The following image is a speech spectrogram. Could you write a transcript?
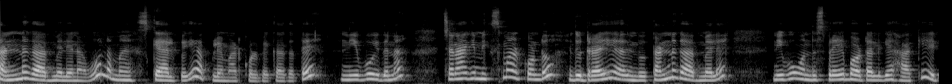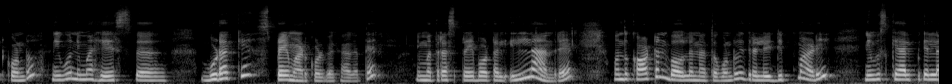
ತಣ್ಣಗಾದಮೇಲೆ ನಾವು ನಮ್ಮ ಸ್ಕ್ಯಾಲ್ಪಿಗೆ ಅಪ್ಲೈ ಮಾಡ್ಕೊಳ್ಬೇಕಾಗತ್ತೆ. ನೀವು ಇದನ್ನು ಚೆನ್ನಾಗಿ ಮಿಕ್ಸ್ ಮಾಡಿಕೊಂಡು, ಇದು ಡ್ರೈ ಇದು ತಣ್ಣಗಾದಮೇಲೆ ನೀವು ಒಂದು ಸ್ಪ್ರೇ ಬಾಟಲ್ಗೆ ಹಾಕಿ ಇಟ್ಕೊಂಡು ನೀವು ನಿಮ್ಮ ಹೇರ್ಸ್ ಬುಡಕ್ಕೆ ಸ್ಪ್ರೇ ಮಾಡ್ಕೊಳ್ಬೇಕಾಗತ್ತೆ. ನಿಮ್ಮ ಹತ್ರ ಸ್ಪ್ರೇ ಬಾಟಲ್ ಇಲ್ಲ ಅಂದರೆ ಒಂದು ಕಾಟನ್ ಬೌಲನ್ನು ತೊಗೊಂಡು ಇದರಲ್ಲಿ ಡಿಪ್ ಮಾಡಿ ನೀವು ಸ್ಕ್ಯಾಲ್ಪ್ಗೆಲ್ಲ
